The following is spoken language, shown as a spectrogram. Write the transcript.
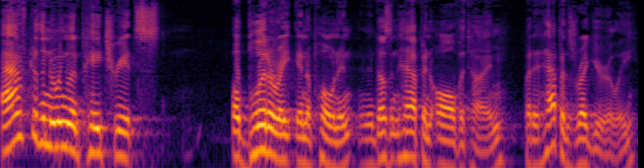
After the New England Patriots obliterate an opponent, and it doesn't happen all the time, but it happens regularly,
